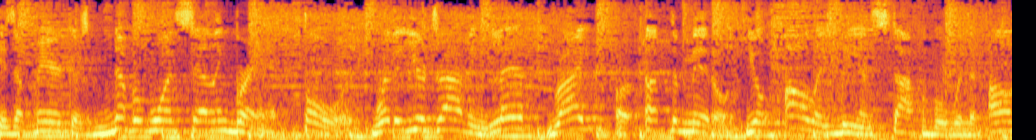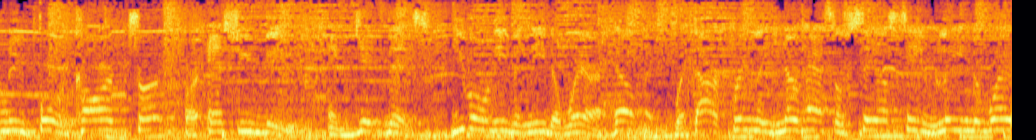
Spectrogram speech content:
is America's number one selling brand, Ford. Whether you're driving left, right, or up the middle, you'll always be unstoppable with an all-new Ford car, truck, or SUV. And get this, you won't even need to wear a helmet. With our friendly, no-hassle sales team leading the way,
